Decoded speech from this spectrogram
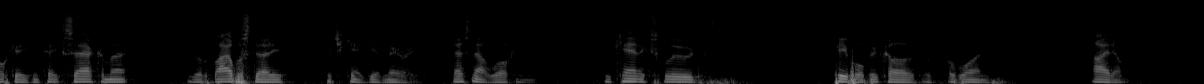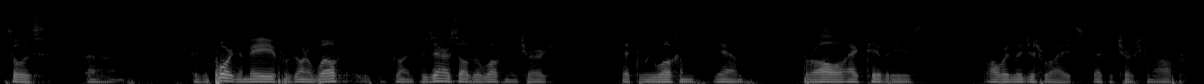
okay, you can take sacrament, you go to Bible study, but you can't get married. That's not welcoming. You can't exclude people because of, of one item. So it's, um, it's important to me if we're going to welcome, going to present ourselves as a welcoming church, that we welcome them for all activities, all religious rites that the church can offer.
